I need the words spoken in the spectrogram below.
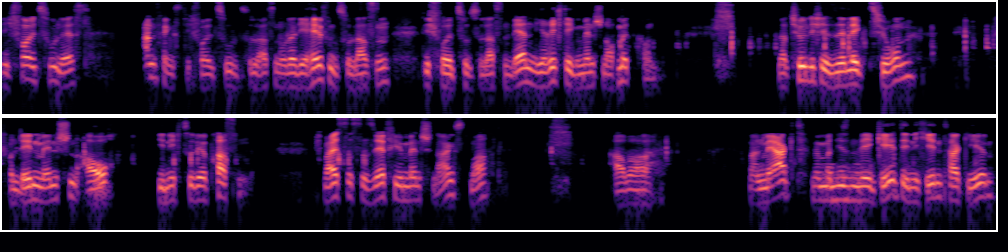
dich voll zulässt, anfängst dich voll zuzulassen oder dir helfen zu lassen, dich voll zuzulassen, werden die richtigen Menschen auch mitkommen. Natürliche Selektion von den Menschen auch, die nicht zu dir passen. Ich weiß, dass das sehr vielen Menschen Angst macht, aber man merkt, wenn man diesen Weg geht, den ich jeden Tag gehe,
